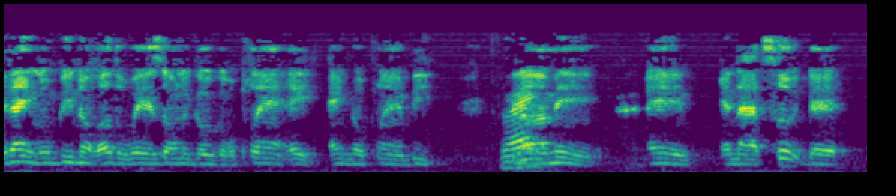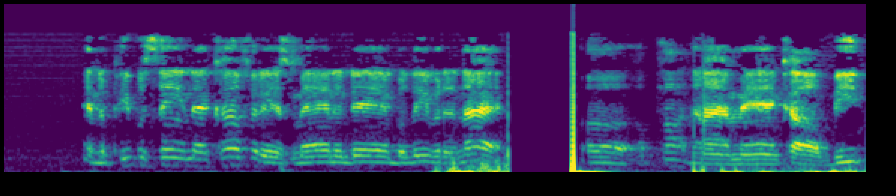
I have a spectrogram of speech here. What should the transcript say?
It ain't gonna be no other way. It's only gonna go plan A. Ain't no plan B. Right. You know what I mean? And and I took that and the people seeing that confidence, man, and then believe it or not, uh, a partner of mine, man, called B-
